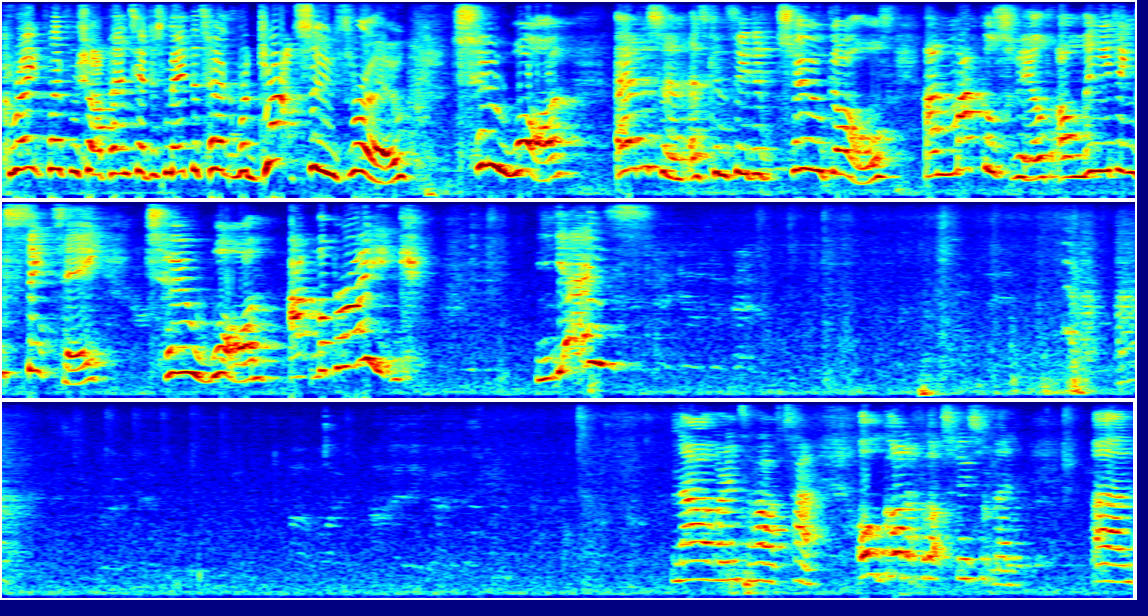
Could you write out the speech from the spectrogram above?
Great play from Charpentier, just made the turn. Ragatzu through, 2-1. Edison has conceded two goals, and Macclesfield are leading City 2-1 at the break. Yes! Now we're into half time. Oh god, I forgot to do something. Um,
